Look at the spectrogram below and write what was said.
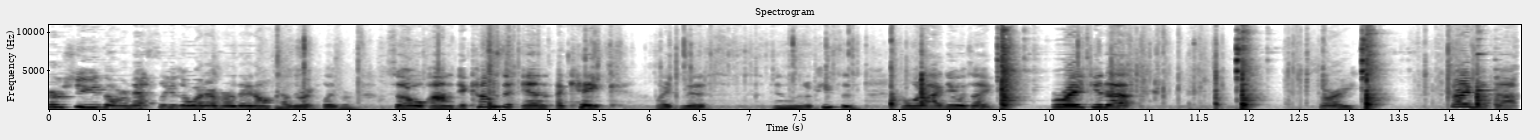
Hershey's or Nestle's or whatever, they don't have the right flavor. So um, it comes in a cake like this in little pieces. And what I do is I break it up. Sorry. Sorry about that.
